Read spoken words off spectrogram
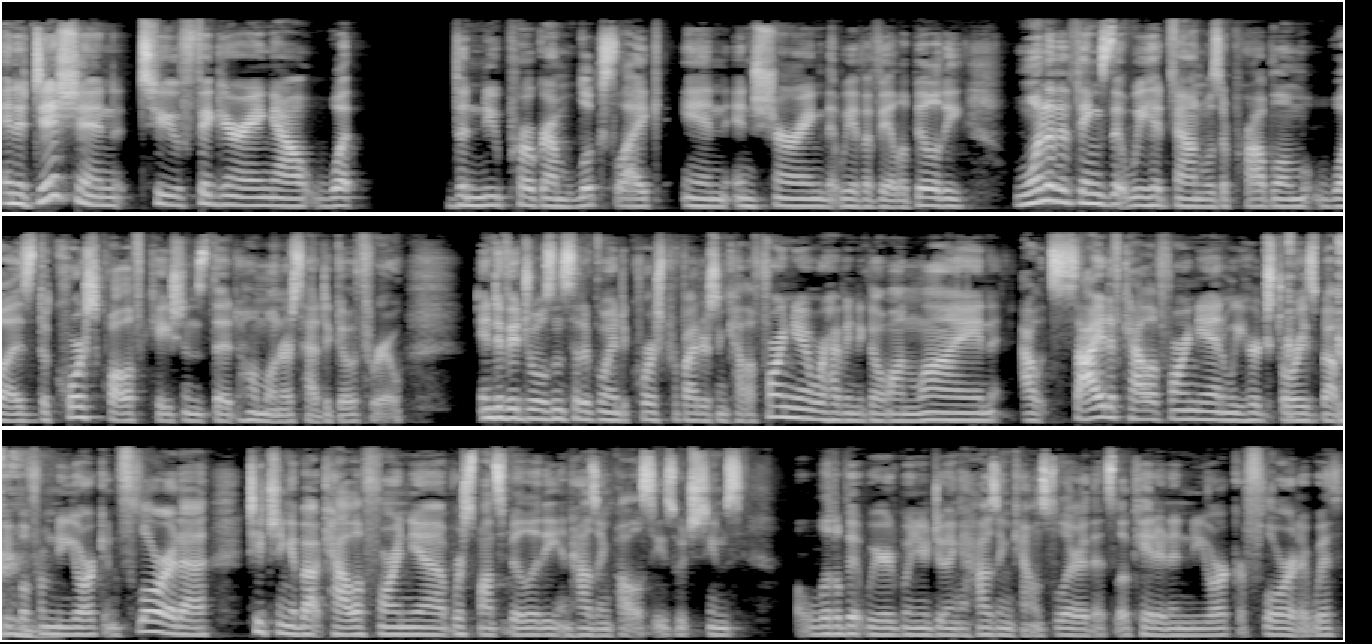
in addition to figuring out what the new program looks like in ensuring that we have availability. One of the things that we had found was a problem was the course qualifications that homeowners had to go through individuals instead of going to course providers in California were having to go online outside of California and we heard stories about people from New York and Florida teaching about California responsibility and housing policies which seems a little bit weird when you're doing a housing counselor that's located in New York or Florida with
